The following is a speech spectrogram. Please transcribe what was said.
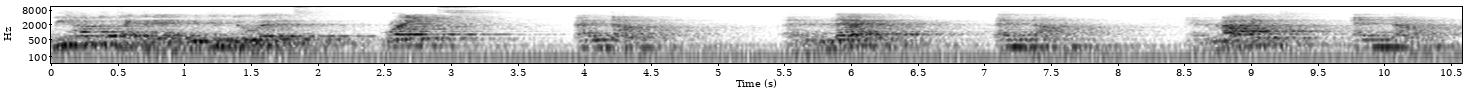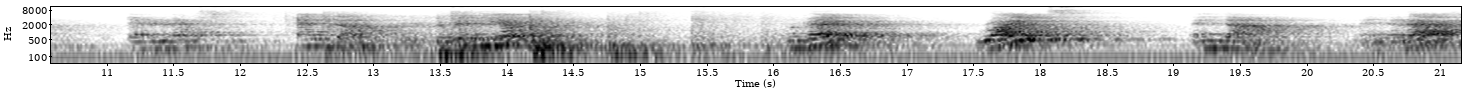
we have the technique, we can do it. Right and down, and left and down, and right and down, and left and down. Repeat here. Okay? Right and down, and left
